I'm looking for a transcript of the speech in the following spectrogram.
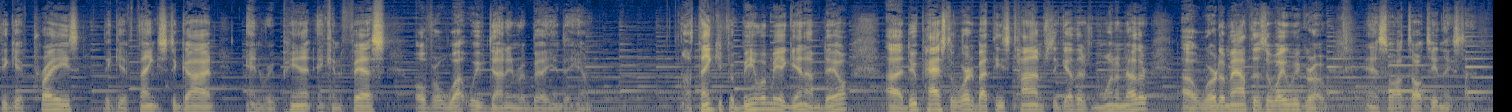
to give praise, to give thanks to God, and repent and confess over what we've done in rebellion to Him. Uh, thank you for being with me again. I'm Dale. Uh, do pass the word about these times together from one another. Uh, word of mouth is the way we grow. And so I'll talk to you next time.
